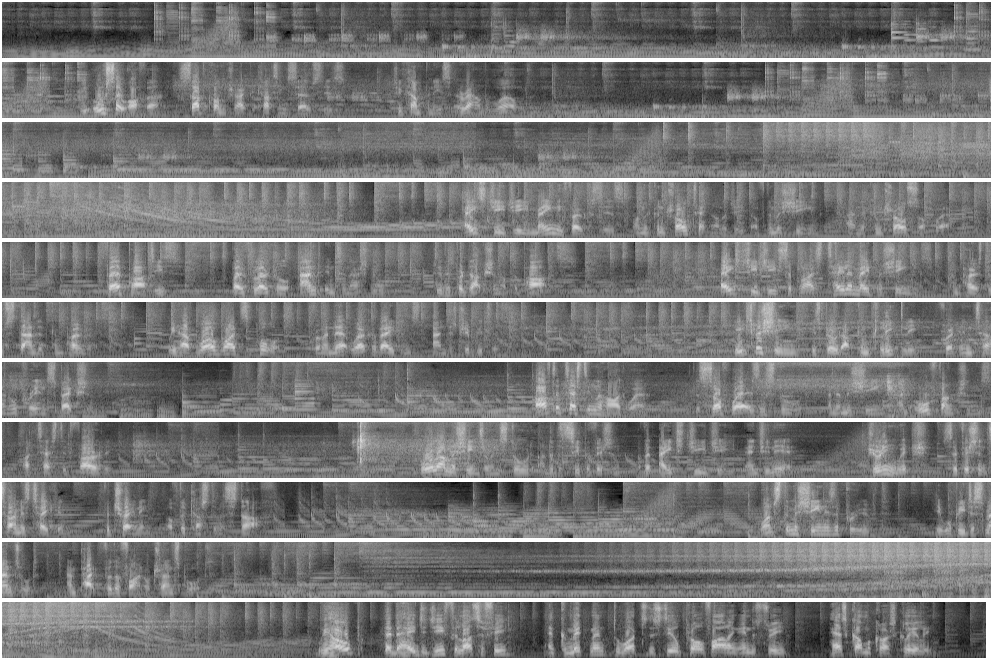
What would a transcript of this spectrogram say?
We also offer subcontract cutting services to companies around the world. HGG mainly focuses on the control technology of the machine and the control software. Third parties, both local and international, do the production of the parts. HGG supplies tailor-made machines composed of standard components. We have worldwide support from a network of agents and distributors. Each machine is built up completely for an internal pre-inspection. After testing the hardware, the software is installed and the machine and all functions are tested thoroughly. All our machines are installed under the supervision of an HGG engineer, during which sufficient time is taken for training of the customer staff. Once the machine is approved, it will be dismantled and packed for the final transport. We hope that the HGG philosophy and commitment towards the steel profiling industry has come across clearly.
